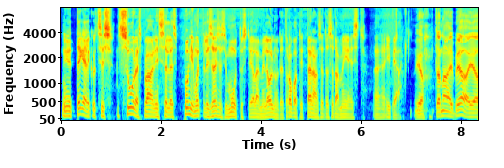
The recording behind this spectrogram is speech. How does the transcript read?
Nii et tegelikult siis suures plaanis selles põhimõttelises asjas ju muutust ei ole meil olnud, et robotid täna seda sõda meie eest äh, ei pea. jah, täna ei pea ja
